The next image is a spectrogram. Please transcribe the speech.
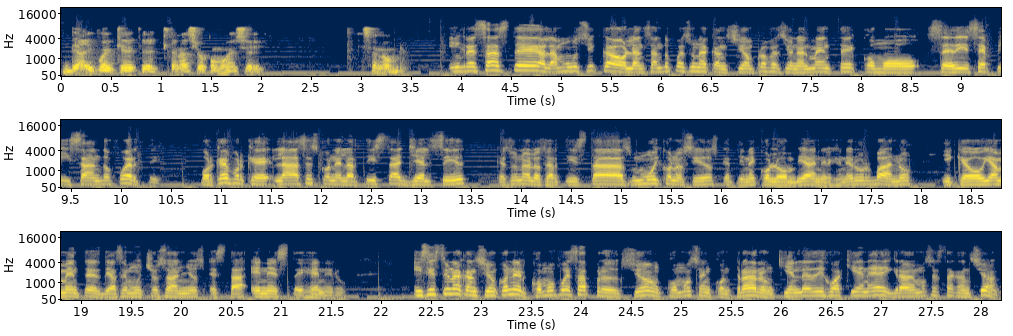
de ahí fue que, que, nació como ese, ese nombre. Ingresaste a la música o lanzando pues una canción profesionalmente como se dice pisando fuerte. ¿Por qué? Porque la haces con el artista Yel Cid, que es uno de los artistas muy conocidos que tiene Colombia en el género urbano y que obviamente desde hace muchos años está en este género. Hiciste una canción con él. ¿Cómo fue esa producción? ¿Cómo se encontraron? ¿Quién le dijo a quién, hey, grabemos esta canción?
